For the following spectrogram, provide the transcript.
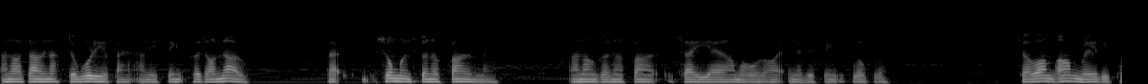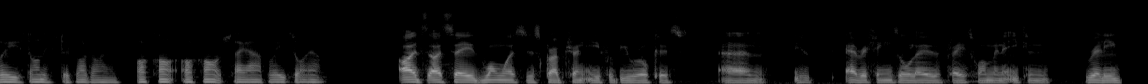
and I don't have to worry about anything because I know that someone's going to phone me and I'm to say, yeah, I'm all right and everything's lovely. So I'm, I'm really pleased, honest to God, I am. I can't, I can't say how pleased I am. I'd, I'd say one word to describe Trent Youth would be raucous. Um, everything's all over the place. One minute you can really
